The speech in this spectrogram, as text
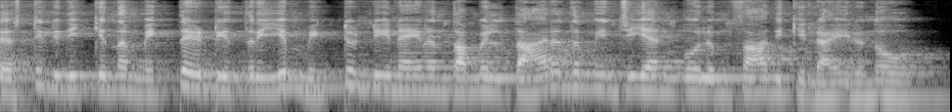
ടെസ്റ്റിലിരിക്കുന്ന മിഗ് തേർട്ടി ത്രീയും മിഗ് ട്വന്റി നയനും തമ്മിൽ താരതമ്യം ചെയ്യാൻ പോലും സാധിക്കില്ലായിരുന്നു.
